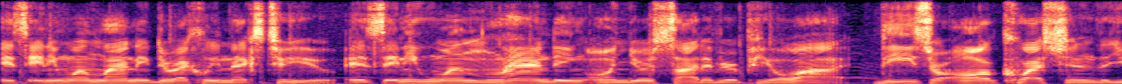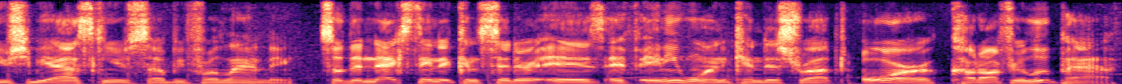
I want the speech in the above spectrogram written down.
Is anyone landing directly next to you? Is anyone landing on your side of your POI? These are all questions that you should be asking yourself before landing. So the next thing to consider is if anyone can disrupt or cut off your loot path.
